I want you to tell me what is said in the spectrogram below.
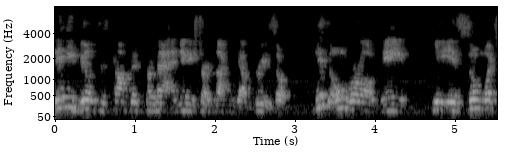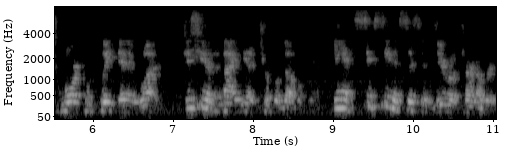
Then he builds his confidence from that, and then he starts knocking down threes. So his overall game, he is so much more complete than it was. Just the other night, he had a triple double. He had 16 assists and zero turnovers.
